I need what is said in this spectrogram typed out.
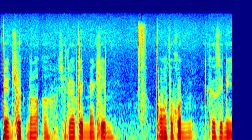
เปลี่ยนชุดมาเนาะอะสิเลือกเป็นแม็กซิมเพราะว่าทุกคนคือสิมี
